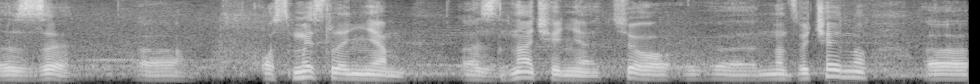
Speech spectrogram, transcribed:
з е, осмисленням е, значення цього е, надзвичайно. е,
